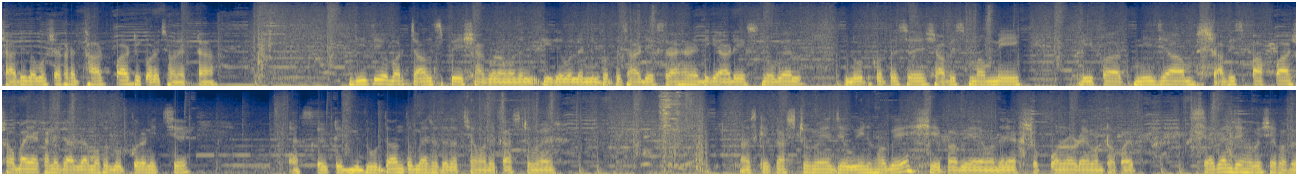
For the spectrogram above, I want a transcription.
সাজিদ অবশ্য এখানে থার্ড পার্টি করেছে অনেকটা। দ্বিতীয়বার চান্স পেয়ে সাগর আমাদের দ্বিতীয়বার ল্যান্ডিং করতেছে আরডিএক্স রায়হানের দিকে। আরডিএক্স নোবেল লুট করতেছে শাফিস মাম্মি রিফাত নিজাম শাফিস পাপ্পা সবাই এখানে যার যার মতো লুট করে নিচ্ছে। একটি দুর্দান্ত ম্যাচ হতে যাচ্ছে আমাদের কাস্টমার আজকের কাস্টমে যে উইন হবে, সে পাবে আমাদের একশো পনেরো ডায়মন্ড টপ আপ সেকেন্ড যে হবে, সে পাবে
